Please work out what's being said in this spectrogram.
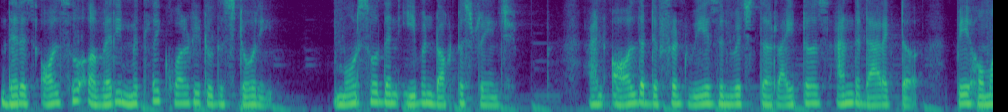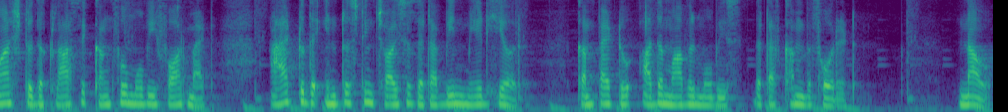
There is also a very myth like quality to this story, more so than even Doctor Strange, and all the different ways in which the writers and the director pay homage to the classic kung fu movie format add to the interesting choices that have been made here compared to other Marvel movies that have come before it. Now,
